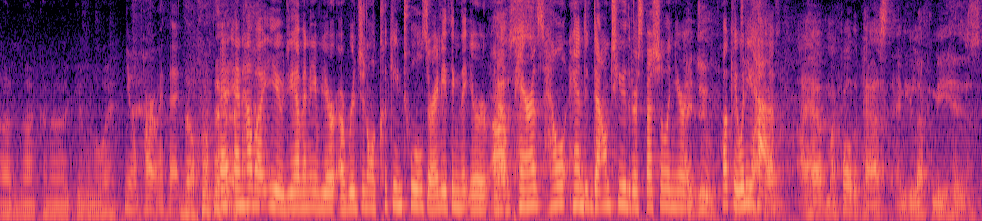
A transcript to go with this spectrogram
I'm not gonna give it away. You won't part with it. No. and, and how about you? Do you have any of your original cooking tools or anything that your um, parents hel- handed down to you that are special in your? I do. Okay, I what do you I have? I have my father passed, and he left me his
